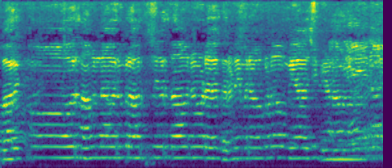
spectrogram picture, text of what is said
മറക്കോർ നാം എല്ലാവരും പ്രാർത്ഥിച്ച കർത്താവിനോട് കരുണയമനോഗണവും യാചിക്കണം.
